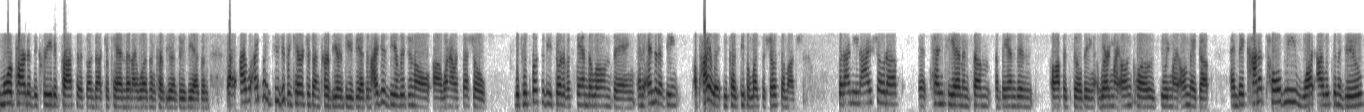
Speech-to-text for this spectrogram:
more part of the creative process on Dr. Ken than I was on Curb Your Enthusiasm. I, I, I played two different characters on Curb Your Enthusiasm. I did the original uh, one-hour special, which was supposed to be sort of a standalone thing, and it ended up being a pilot because people liked the show so much. But I mean, I showed up at 10 p.m. in some abandoned office building, wearing my own clothes, doing my own makeup, and they kind of told me what I was going to do,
